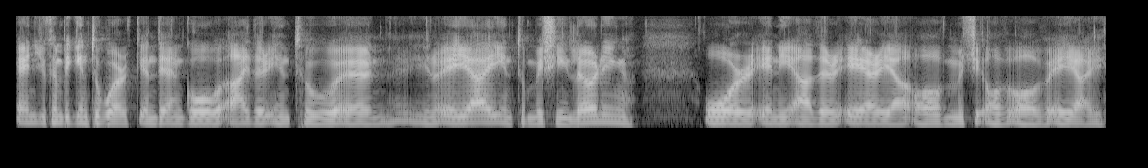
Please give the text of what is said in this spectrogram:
and you can begin to work and then go either into uh, you know, AI, into machine learning, or any other area of, of, of AI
